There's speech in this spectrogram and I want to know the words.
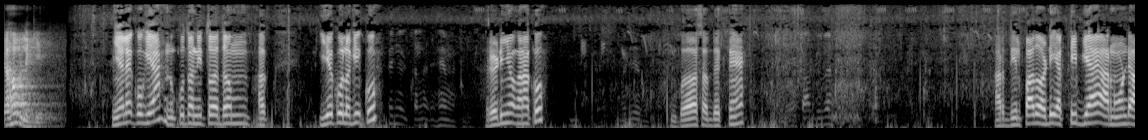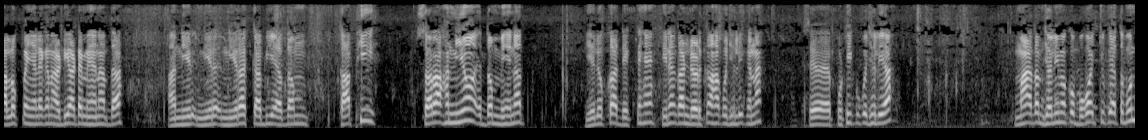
एहब लगी नेले को गया नुकु तो नितो एकदम हक। ये को लगी को? रेडी हो गना को? बस अब देखते हैं। और दिलपा तो अडी एक्टिव गया है और नोंडे आलोक पे नेले कना अडी आटे मेहनत दा। और नीर, नीर, नीरज का भी एकदम काफ़ी सराहनीय एकदम मेहनत। ये लोग का देखते हैं तीन गान डड़का हाँ को झलिकना से पुठी को झलिया। माँ एकदम झली में को भोग चुके तबुन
